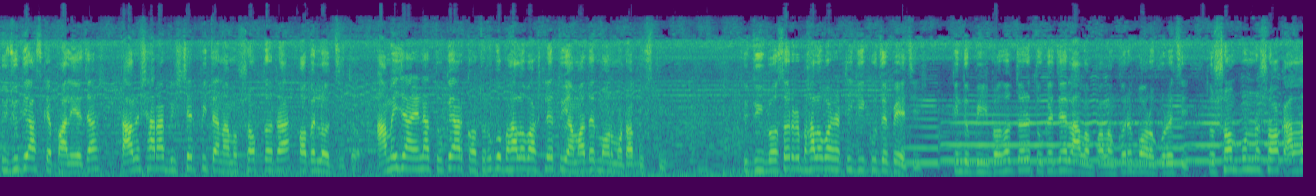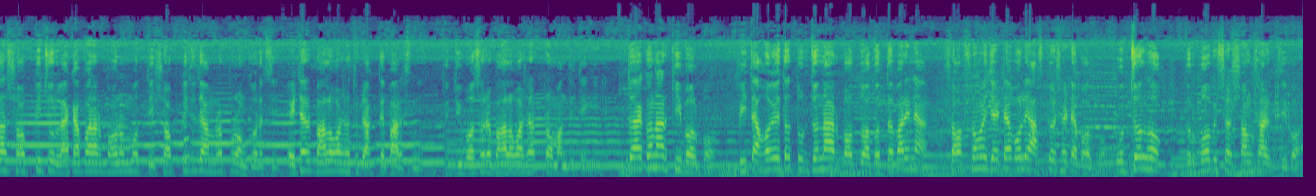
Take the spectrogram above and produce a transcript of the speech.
তুই যদি আজকে পালিয়ে যাস, তাহলে সারা বিশ্বের পিতা নামক শব্দটা হবে লজ্জিত? আমি জানি না তোকে আর কতটুকু ভালোবাসলে তুই আমাদের মর্মটা বুঝতি। তুই দুই বছরের ভালোবাসা ঠিকই খুঁজে পেয়েছিস, কিন্তু বিশ বছর ধরে তোকে যে লালন পালন করে বড় করেছি, তোর সম্পূর্ণ শখ আল্লাহ সবকিছু, লেখাপড়ার মরম্মতি সবকিছু যে আমরা পূরণ করেছি, এটার ভালোবাসা তুই রাখতে পারিসনি। তুই দুই বছরের ভালোবাসার প্রমাণ দিতে গিয়ে। তো এখন আর কি বলব? পিতা হয়ে তো তোর জন্য আর বদুয়া করতে পারি না। সবসময় যেটা বলি, আজকেও সেটা বলব। উজ্জ্বল হোক তোর ভবিষ্যৎ সংসার জীবন।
